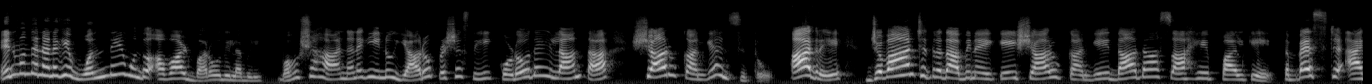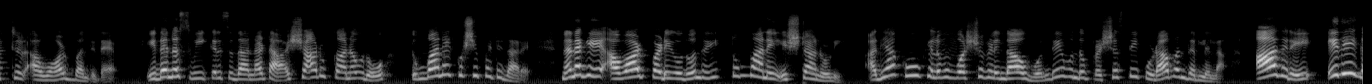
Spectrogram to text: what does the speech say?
ಇನ್ಮುಂದೆ ನನಗೆ ಒಂದೇ ಒಂದು ಅವಾರ್ಡ್ ಬರೋದಿಲ್ಲ ಬಿಡಿ. ಬಹುಶಃ ನನಗೆ ಇನ್ನು ಯಾರೋ ಪ್ರಶಸ್ತಿ ಕೊಡೋದೇ ಇಲ್ಲ ಅಂತ ಶಾರುಖ್ ಖಾನ್ಗೆ ಅನಿಸಿತ್ತು. ಆದ್ರೆ ಜವಾನ್ ಚಿತ್ರದ ಅಭಿನಯಕ್ಕೆ ಶಾರುಖ್ ಖಾನ್ಗೆ ದಾದಾ ಸಾಹೇಬ್ ಪಾಲ್ಗೆ ದ ಬೆಸ್ಟ್ ಆಕ್ಟರ್ ಅವಾರ್ಡ್ ಬಂದಿದೆ. ಇದನ್ನು ಸ್ವೀಕರಿಸಿದ ನಟ ಶಾರುಖ್ ಖಾನ್ ಅವರು ತುಂಬಾನೇ ಖುಷಿ ಪಟ್ಟಿದ್ದಾರೆ. ನನಗೆ ಅವಾರ್ಡ್ ಪಡೆಯುವುದು ಅಂದ್ರೆ ತುಂಬಾನೇ ಇಷ್ಟ ನೋಡಿ. ಅದ್ಯಾಕೋ ಕೆಲವು ವರ್ಷಗಳಿಂದ ಒಂದೇ ಒಂದು ಪ್ರಶಸ್ತಿ ಕೂಡ ಬಂದಿರಲಿಲ್ಲ. ಆದರೆ ಇದೀಗ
